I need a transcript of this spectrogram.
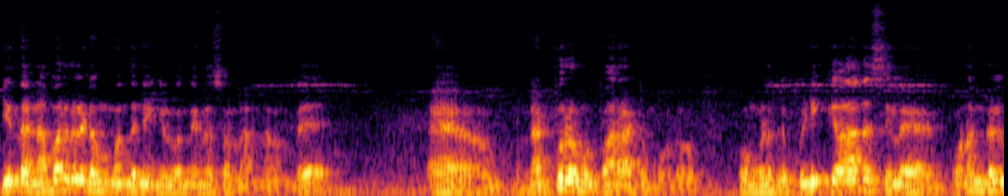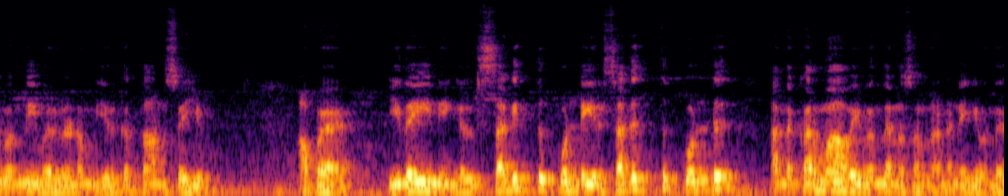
இந்த நபர்களிடம் வந்து நீங்கள் வந்து என்ன சொல்லலாம்னா வந்து நட்புறவு பாராட்டும் போதோ உங்களுக்கு பிடிக்காத சில குணங்கள் வந்து இவர்களிடம் இருக்கத்தான் செய்யும். அப்போ இதை நீங்கள் சகித்து கொண்டே சகித்து கொண்டு அந்த கர்மாவை வந்து என்ன சொல்லலான்னா நீங்கள் வந்து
